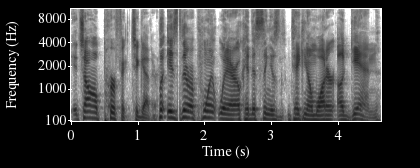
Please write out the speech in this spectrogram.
it's all perfect together. But is there a point where okay, this thing is taking on water again?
